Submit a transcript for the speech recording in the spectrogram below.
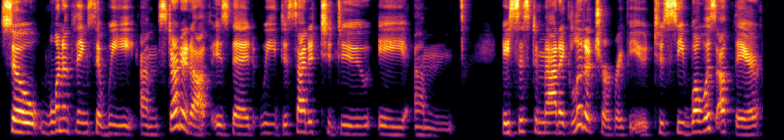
So, one of the things that we um, started off is that we decided to do a, um, a systematic literature review to see what was out there,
